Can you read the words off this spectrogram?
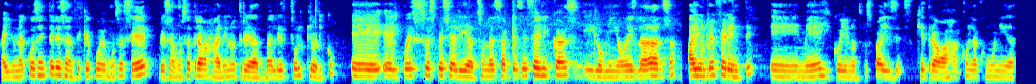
hay una cosa interesante que podemos hacer. Empezamos a trabajar en otra edad ballet folclórico. Eh, él, pues, su especialidad son las artes escénicas y lo mío es la danza. Hay un referente en México y en otros países que trabaja con la comunidad.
